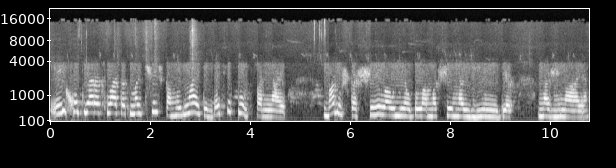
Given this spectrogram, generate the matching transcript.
И хоть я росла как мальчишка, но знаете, до сих пор вспоминаю. Бабушка шила, у нее была машина Зингер. ножная.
